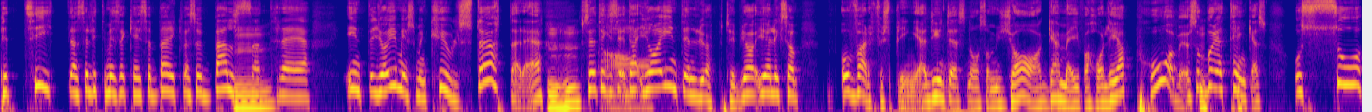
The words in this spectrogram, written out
petit, alltså lite mer så Kajsa Bergqvist, alltså balsaträ. Inte, jag är mer som en kulstötare. Så jag, tänker, så det här- jag är inte en löptyp. Jag, jag liksom, och varför springer jag? Det är ju inte ens någon som jagar mig. Vad håller jag på med? Och så börjar jag tänka. Och så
